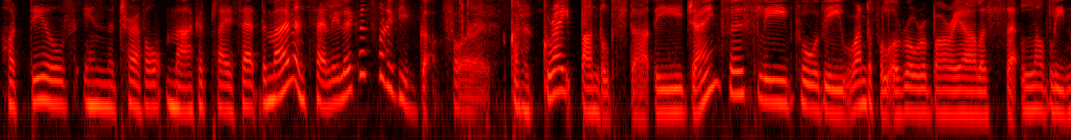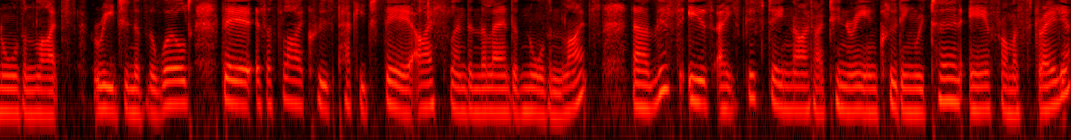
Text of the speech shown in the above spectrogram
hot deals in the travel marketplace at the moment. Sally Lucas, what have you got for us? Got a great bundle to start the year, Jane. Firstly, for the wonderful Aurora Borealis, that lovely Northern Lights region of the world, there is a fly cruise package there, Iceland and the land of Northern Lights. Now, this is a 15 night itinerary including return air from Australia.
